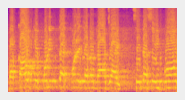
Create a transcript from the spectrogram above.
বা কাউকে পরিত্যাগ করে যেন না যাই সেটা সেই বোন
